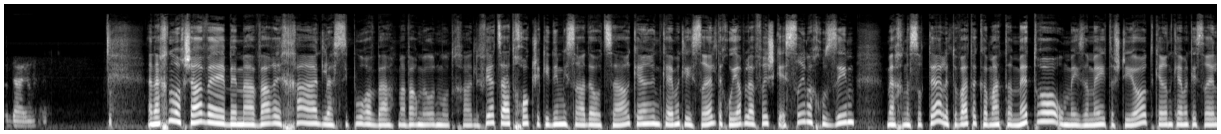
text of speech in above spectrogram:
תודה, יום. אנחנו עכשיו uh, במעבר אחד לסיפור הבא, מעבר מאוד מאוד חד. לפי הצעת חוק שקידים משרד האוצר, קרן קיימת לישראל תחויב להפריש כ-20% מהכנסותיה לטובת הקמת המטרו ומיזמי תשתיות. קרן קיימת לישראל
